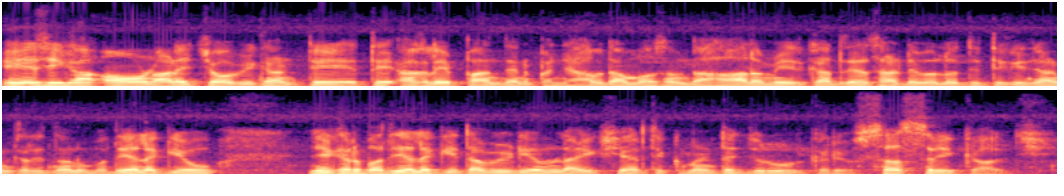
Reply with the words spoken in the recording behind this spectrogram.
ਇਹ ਸੀਗਾ ਆਉਣ ਵਾਲੇ 24 ਘੰਟੇ ਤੇ ਅਗਲੇ 5 ਦਿਨ ਪੰਜਾਬ ਦਾ ਮੌਸਮ ਦਾ ਹਾਲ। ਉਮੀਦ ਕਰਦੇ ਆ ਸਾਡੇ ਵੱਲੋਂ ਦਿੱਤੀ ਗਈ ਜਾਣਕਾਰੀ ਤੁਹਾਨੂੰ ਵਧੀਆ ਲੱਗੀ ਹੋਊ। ਜੇਕਰ ਵਧੀਆ ਲੱਗੀ ਤਾਂ ਵੀਡੀਓ ਨੂੰ ਲਾਈਕ ਸ਼ੇਅਰ ਤੇ ਕਮੈਂਟ ਜ਼ਰੂਰ ਕਰਿਓ। ਸਤਿ ਸ੍ਰੀ ਅਕਾਲ ਜੀ।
